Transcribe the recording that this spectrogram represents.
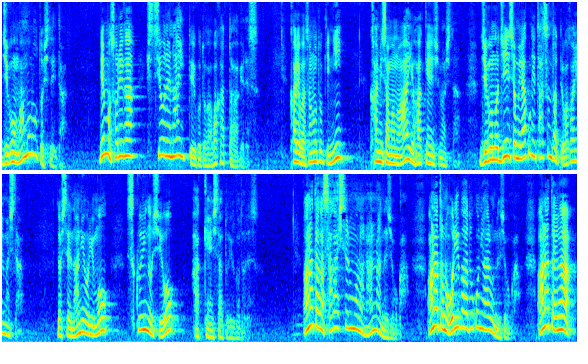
自分を守ろうとしていた。でもそれが必要でないということが分かったわけです。彼はその時に神様の愛を発見しました。自分の人生も役に立つんだって分かりました。そして何よりも救い主を発見したということです。あなたが探しているものは何なんでしょうか？あなたのオリバーはどこにあるんでしょうか？あなたが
